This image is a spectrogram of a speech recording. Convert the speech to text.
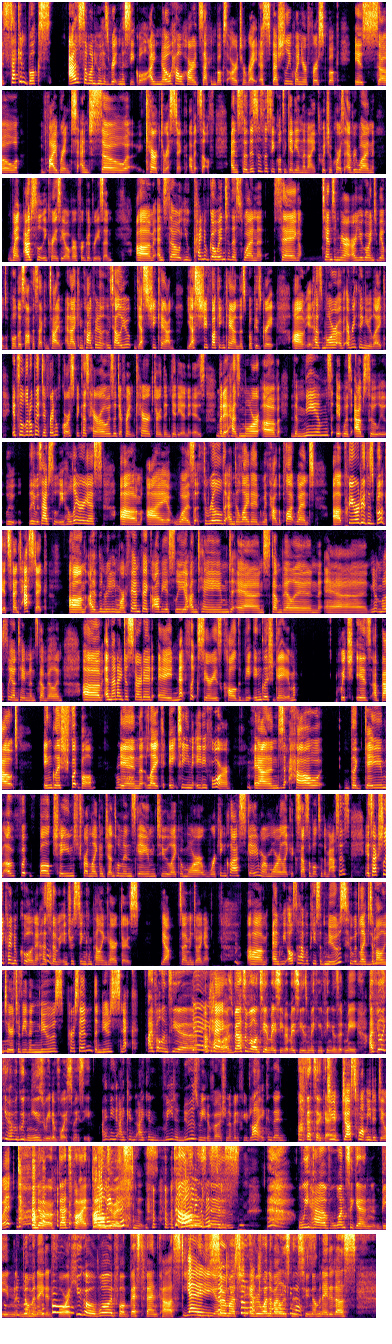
second books. As someone who has written a sequel, I know how hard second books are to write, especially when your first book is so vibrant and so characteristic of itself. And so this is the sequel to Gideon the Ninth, which of course everyone went absolutely crazy over for good reason. Um, and so you kind of go into this one saying, Tamsyn Muir, are you going to be able to pull this off a second time? And I can confidently tell you, yes, she can. Yes, she fucking can. This book is great. Um, it has more of everything you like. It's a little bit different, of course, because Harrow is a different character than Gideon is, but it has more of the memes. It was absolutely, it was absolutely hilarious. Um, I was thrilled and delighted with how the plot went. Uh, pre-order this book; it's fantastic. Um, I've been reading more fanfic, obviously, Yep. Untamed and Scumvillain, and you know, mostly Untamed and Scumvillain. Um, and then I just started a Netflix series called The English Game, which is about English football. Oh, in like 1884 and how the game of football changed from like a gentleman's game to like a more working class game or more like accessible to the masses. It's actually kind of cool and it has Hmm. some interesting, compelling characters. Yeah, so I'm enjoying it. Hmm. Um, and we also have a piece of news who would like to volunteer to be the news person, the news snack. I volunteer. Yay! Okay. Oh, I was about to volunteer Macy, but Macy is making fingers at me. I feel like you have a good newsreader voice, Macy. I mean, I can I can read a newsreader version of it if you'd like, and then Oh, that's okay. Do you just want me to do it? No, that's fine. I will darling do it. listeners, Darling darling listeners. We have once again been nominated for a Hugo Award for Best Fan Cast. Yay! Thank you so Thank you much to every one of our listeners who nominated us.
